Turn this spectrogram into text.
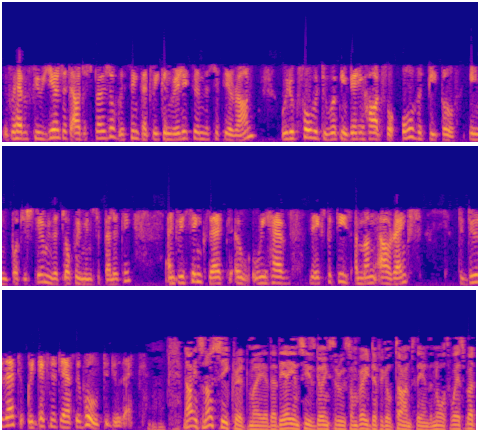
If we have a few years at our disposal, we think that we can really turn the city around. We look forward to working very hard for all the people in Potchefstroom, in the Tlokwe municipality, and we think that uh, we have the expertise among our ranks to do that. We definitely have the will to do that. Mm-hmm. Now, it's no secret, Mayor, that the ANC is going through some very difficult times there in the Northwest, but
